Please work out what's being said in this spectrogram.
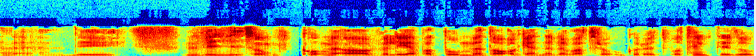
eh, det är vi som kommer överleva domedagen eller vad tro går ut på. Tänk dig, då,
